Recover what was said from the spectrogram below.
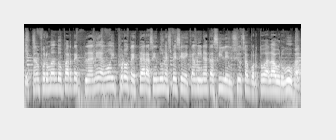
que están formando parte planean hoy protestar haciendo una especie de caminata silenciosa por toda la burbuja.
